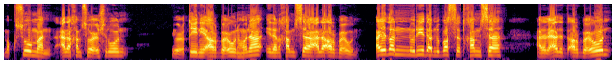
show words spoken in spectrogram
مقسوما على خمسة وعشرون يعطيني أربعون هنا إذا خمسة على أربعون. أيضا نريد أن نبسط خمسة على العدد أربعون.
